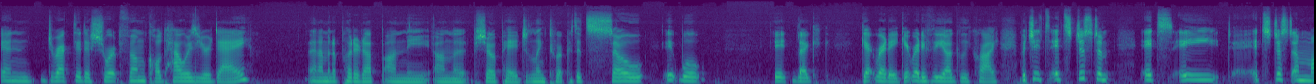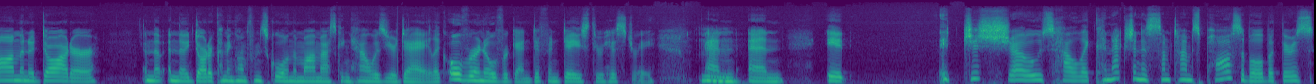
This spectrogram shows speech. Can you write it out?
and directed a short film called How Was Your Day? And I'm going to put it up on the on the show page, a link to it because it's so it will it like get ready, get ready for the ugly cry. But it's it's just a it's a it's just a mom and a daughter and the and the daughter coming home from school and the mom asking how was your day? Like over and over again, different days through history. Mm. And and it it just shows how like connection is sometimes possible, but there's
